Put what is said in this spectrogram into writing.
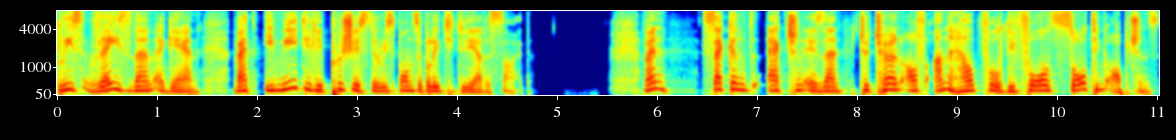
please raise them again. That immediately pushes the responsibility to the other side. Then second action is then to turn off unhelpful default sorting options,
